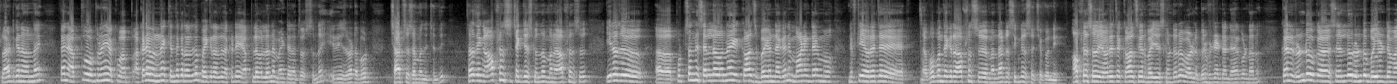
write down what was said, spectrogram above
ఫ్లాట్గానే ఉన్నాయి. కానీ అప్ ఓపెన్ అప్- అక్కడే ఉన్నాయి కిందకి రాలేదు పైకి రాలేదు అక్కడే అప్ లెవెల్లోనే మెయింటైన్ అవుతూ వస్తున్నాయి. ఇది ఈజ్ వాట్ అబౌట్ చార్ట్స్ సంబంధించింది. తర్వాత ఇంకా ఆప్షన్స్ చెక్ చేసుకుందాం. మన ఆప్షన్స్ ఈరోజు పుట్స్ అన్ని సెల్లో ఉన్నాయి కాల్స్ బై ఉన్నాయి కానీ మార్నింగ్ టైం నిఫ్టీ ఎవరైతే ఓపెన్ దగ్గర ఆప్షన్స్ మన దాంట్లో సిగ్నల్స్ వచ్చాయి కొన్ని. ఆప్షన్స్ ఎవరైతే కాల్స్ కానీ బై చేసుకుంటారో వాళ్ళు బెనిఫిట్ ఏంటని నేను అనుకుంటాను కానీ రెండు ఒక సెల్లు రెండు బై ఉంటే మా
